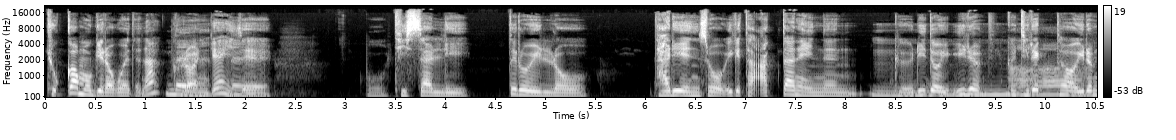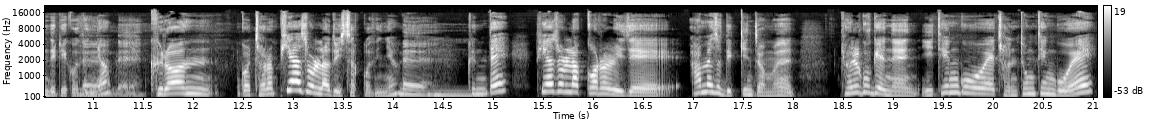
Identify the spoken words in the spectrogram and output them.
교과목이라고 해야 되나? 네, 그런 게 네. 이제 뭐 디살리, 트로일로, 다리엔소 이게 다 악단에 있는 그 리더 이름, 그 아. 디렉터 이름들이거든요. 네. 그런 것처럼 피아졸라도 있었거든요. 네. 네. 음. 근데 피아졸라 거를 이제 하면서 느낀 점은 결국에는 이 탱고의 전통 탱고의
